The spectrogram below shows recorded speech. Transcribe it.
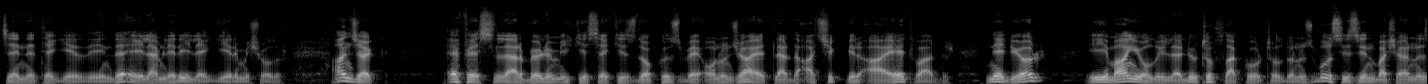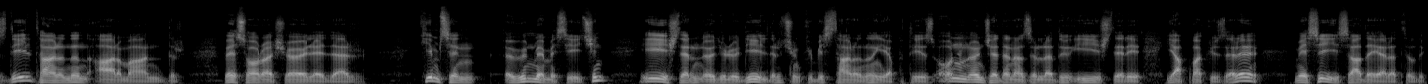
cennete girdiğinde eylemleriyle girmiş olur. Ancak Efesliler bölüm 2, 8, 9 ve 10. ayetlerde açık bir ayet vardır. Ne diyor? İman yoluyla lütufla kurtuldunuz. Bu sizin başarınız değil, Tanrı'nın armağanıdır. Ve sonra şöyle der. Kimsenin övünmemesi için iyi işlerin ödülü değildir. Çünkü biz Tanrı'nın yapıtıyız. Onun önceden hazırladığı iyi işleri yapmak üzere Mesih İsa'da yaratıldık.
